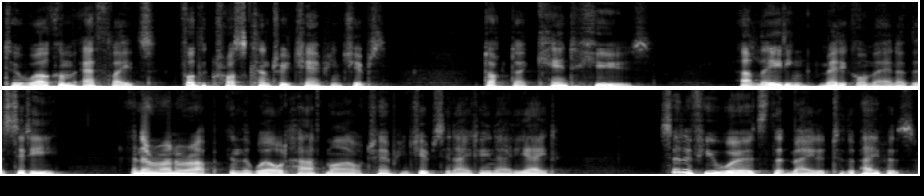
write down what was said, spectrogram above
to welcome athletes for the cross country championships, Dr. Kent Hughes, a leading medical man of the city and a runner up in the World Half Mile Championships in 1888, said a few words that made it to the papers.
